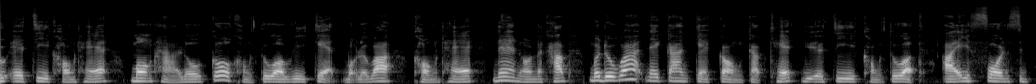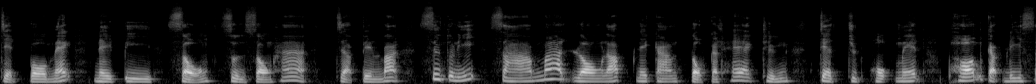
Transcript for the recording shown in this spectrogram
UAG ของแท้ มองหาโลโก้ของตัว v g a t บอกเลยว่าของแท้แน่นอนนะครับ มาดูว่าในการแกะกล่องกับเคส UAG ของตัว iPhone 17 Pro Max ในปี 2025 จะเป็นบ้าง ซึ่งตัวนี้สามารถรองรับในการตกกระแทกถึง 7.6 เมตร พร้อมกับดีไซ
